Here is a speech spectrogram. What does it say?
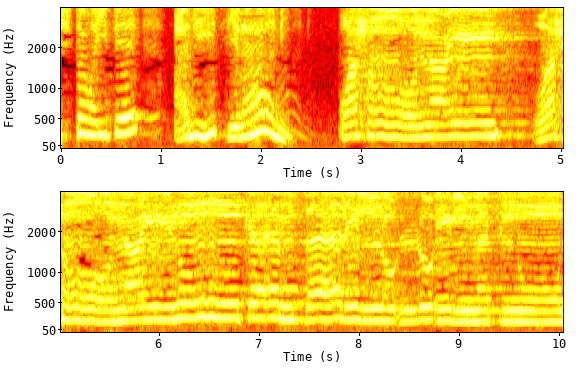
ఇష్టమైతే అది తినాలని وحور عين وحور عين كأمثال اللؤلؤ المكنون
